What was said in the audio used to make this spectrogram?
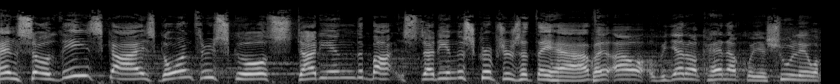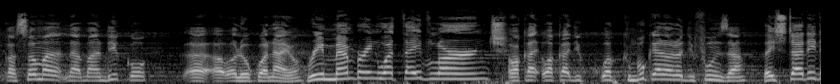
And so these guys going through school, studying the studying the scriptures that they have, Kwa hao vijana wakaenda kwenye shule wakasoma na maandiko uh, uh, waliokuwa nayo. Remembering what they've learned. wakakumbuka yale waliojifunza, They studied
